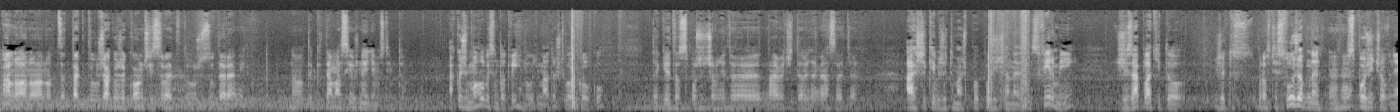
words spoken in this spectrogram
Áno, áno, áno. Tak tu už akože končí svet, tu už sú terény. No, tak tam asi už nejdem s týmto. Akože mohol by som to dvihnúť, má to štvorkolku. Tak je to z požičovne, to je najväčší teréňak na svete. A ešte keby, že to máš po- požičané z firmy, že zaplatí to, že to proste služobné Mhm. z požičovne,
